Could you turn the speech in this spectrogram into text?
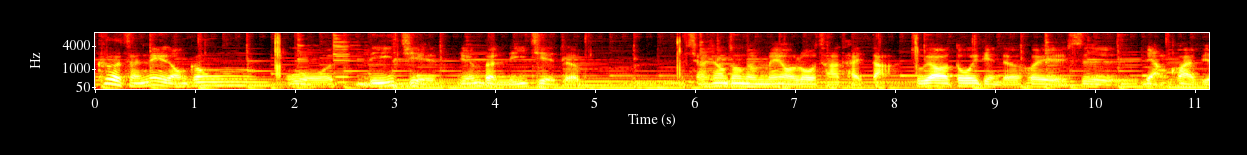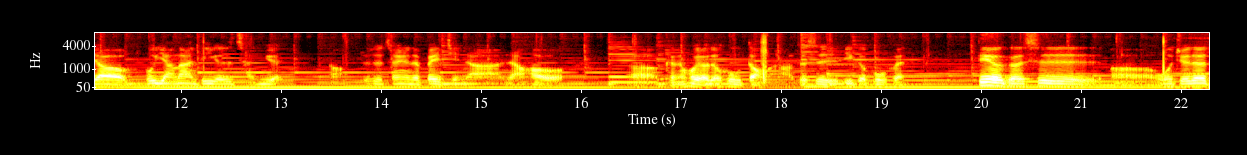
课程内容跟我理解原本理解的想象中的没有落差太大，主要多一点的会是两块比较不一样。当然，第一个是成员啊，就是成员的背景啊，然后呃可能会有的互动啊，这是一个部分。第二个是呃，我觉得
